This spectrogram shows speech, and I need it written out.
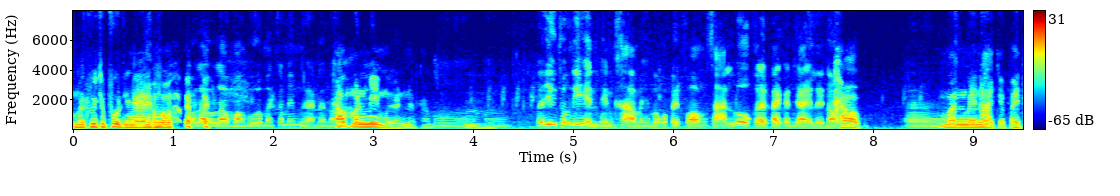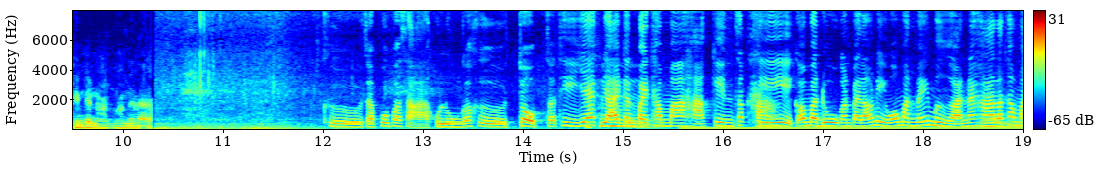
ไม่รู้จะพูดยังไงนะผม เพราะเราเรามองดูแล้วมันก็ไม่เหมือนนะเนาะครับมันไม่เหมือนนะครับ อืมอืมอืม แล้วยิ่งช่วงนี้เห็นเห็นข่าวไหมเห็นบอกว่าไปฟ้องศาลโลกอะไรไปกันใหญ่เลยเนาะครับ เออ มันไม่น่าจะไปถึงขนาดนั้นไม่นะน่าครับ คือจะพูดภาษาคุณลุงก็คือ จบสักทีแยกย้ายกันไปทำมาหากินสักที ก็มาดูกันไปแล้วนี่ว่ามันไม่เหมือนนะคะ อืม แล้วทำไม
